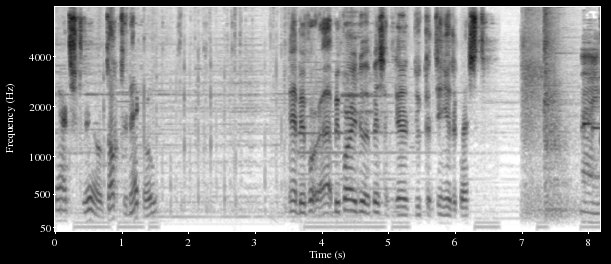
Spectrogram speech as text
The true. Talk to Neko. Yeah, before uh, before I do a bit, I'm gonna do continue the quest. Nice.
